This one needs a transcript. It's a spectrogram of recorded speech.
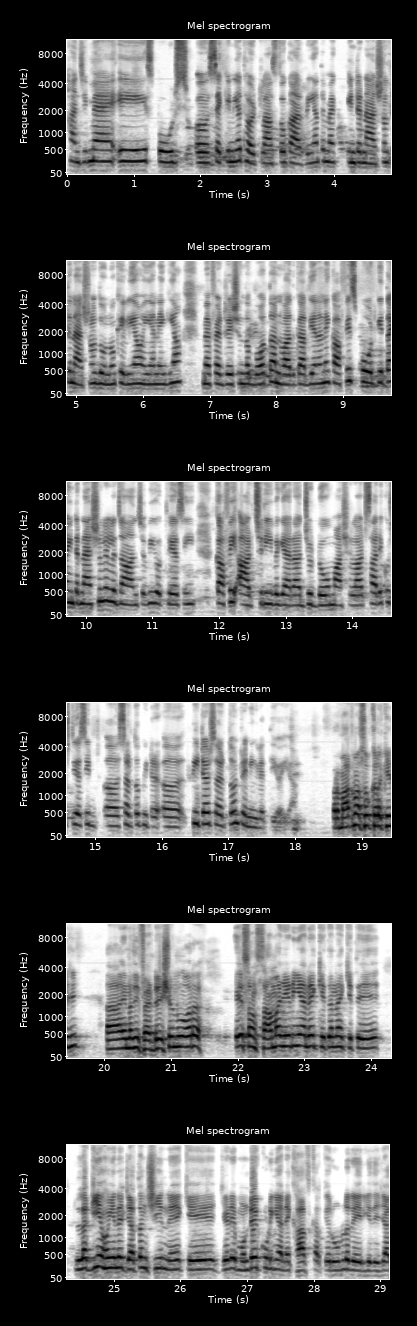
ਹਾਂਜੀ, ਮੈਂ ਇਹ ਸਪੋਰਟਸ ਸੈਕੰਡ ਜਾਂ ਥਰਡ ਕਲਾਸ ਤੋਂ ਕਰ ਰਹੀ ਹਾਂ ਤੇ ਮੈਂ ਇੰਟਰਨੈਸ਼ਨਲ ਤੇ ਨੈਸ਼ਨਲ ਦੋਨੋਂ ਖੇਲੀਆਂ ਹੋਈਆਂ ਨੇਗੀਆਂ। ਮੈਂ ਫੈਡਰੇਸ਼ਨ ਦਾ ਬਹੁਤ ਧੰਨਵਾਦ ਕਰਦੀ ਹਾਂ। ਇਹਨਾਂ ਨੇ ਕਾਫੀ ਸਪੋਰਟ ਕੀਤਾ। ਇੰਟਰਨੈਸ਼ਨਲ ਲਿਜਾਣ ਚ ਵੀ ਉੱਥੇ ਅਸੀਂ ਕਾਫੀ ਆਰਚਰੀ ਵਗੈਰਾ ਜੁਡੋ ਮਾਰਸ਼ਲ ਆਰਟ ਸਾਰੇ ਕੁਝ ਦੀ ਅਸੀਂ ਸਰ ਤੋਂ ਪੀਟਰ ਪੀਟਰ ਸਰ ਤੋਂ ਟ੍ਰੇਨਿੰਗ ਲਿੱਤੀ ਹੋਈ ਆ। ਪਰਮਾਤਮਾ ਸੁੱਖ ਰੱਖੇ ਜੀ। ਇਹਨਾਂ ਦੀ ਫੈਡਰੇਸ਼ਨ ਨੂੰ ਔਰ ਇਹ ਸੰਸਥਾਵਾਂ ਜਿਹੜੀਆਂ ਨੇ ਕਿਤੇ ਨਾ ਕਿਤੇ ਲੱਗੀਆਂ ਹੋਈਆਂ ਨੇ ਯਤਨਸ਼ੀਲ ਨੇ ਕਿ ਜਿਹੜੇ ਮੁੰਡੇ ਕੁੜੀਆਂ ਨੇ, ਖਾਸ ਕਰਕੇ ਰੂਰਲ ਏਰੀਆ ਦੇ ਜਾਂ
